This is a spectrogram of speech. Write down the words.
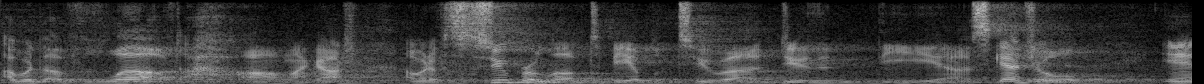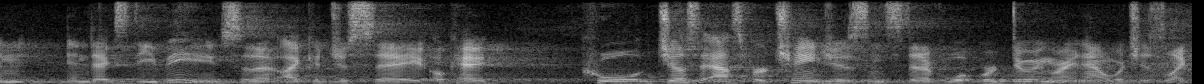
I would have loved, oh my gosh, I would have super loved to be able to do the, the schedule in IndexedDB so that I could just say, okay, cool, just ask for changes instead of what we're doing right now, which is like,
